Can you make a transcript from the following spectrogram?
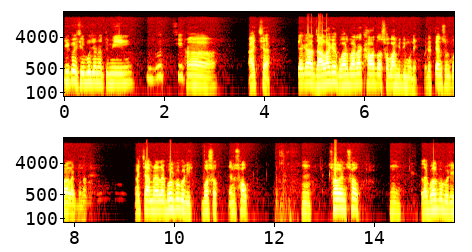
কি কইছি বুঝো না তুমি? বুঝছি। হ্যাঁ। আচ্ছা। টাকা যা লাগে ঘর ভাড়া খাওয়া দাওয়া সব আমি দিব নে। ওটা টেনশন করা লাগবে না। আচ্ছা আমরা এলা গল্প করি। বসো এন সব হুম সব এন সব হুম এলা গল্প করি।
